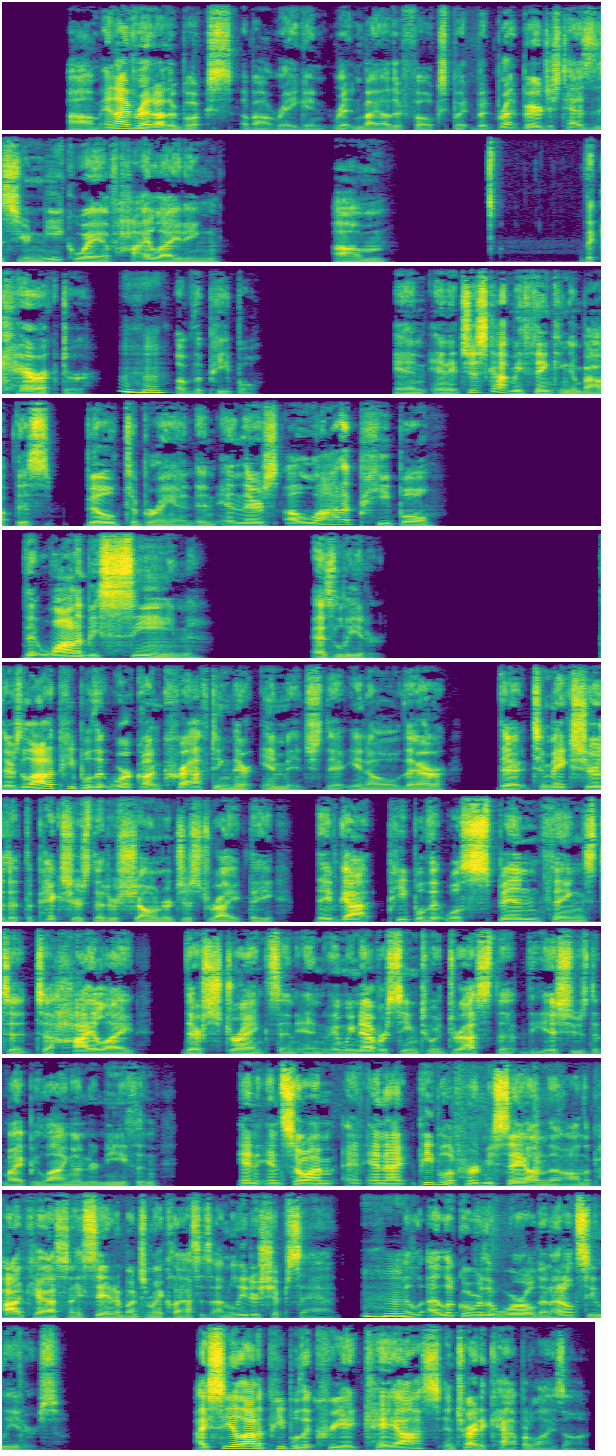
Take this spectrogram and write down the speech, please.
Um, and I've read other books about Reagan written by other folks, but but Bret Baier just has this unique way of highlighting um, the character Mm-hmm. of the people. And and it just got me thinking about this build to brand and and there's a lot of people that want to be seen as leaders. There's a lot of people that work on crafting their image. That you know, they're they're to make sure that the pictures that are shown are just right. They they've got people that will spin things to to highlight their strengths and, and, and we never seem to address the, the issues that might be lying underneath and and and so I'm and, and I people have heard me say on the on the podcast and I say it in a bunch of my classes I'm leadership sad. Mm-hmm. I, I look over the world and I don't see leaders. I see a lot of people that create chaos and try to capitalize on. it.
